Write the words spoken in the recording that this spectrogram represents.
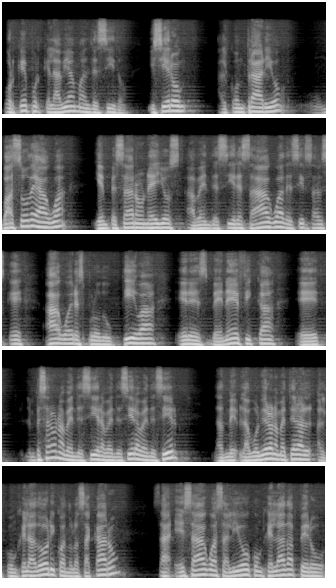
¿Por qué? Porque la había maldecido. Hicieron, al contrario, un vaso de agua y empezaron ellos a bendecir esa agua, decir, ¿sabes qué? agua, eres productiva, eres benéfica. Eh, empezaron a bendecir, a bendecir, a bendecir. La, volvieron a meter al, congelador y cuando la sacaron, esa agua salió congelada, pero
